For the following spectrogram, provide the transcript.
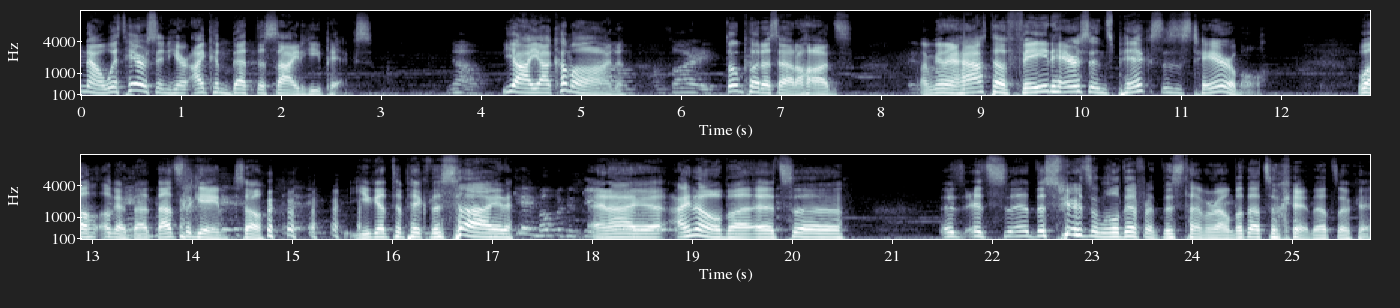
now, with Harrison here, I can bet the side he picks. No. Yeah, yeah, come on. Um, I'm sorry. Don't put us at odds. I'm going to have to fade Harrison's picks. This is terrible. Well, okay, that that's the game. So you get to pick the side. Came up with this game. and I uh, I know, but it's uh, it's it's uh, the spirit's a little different this time around, but that's okay. That's okay.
